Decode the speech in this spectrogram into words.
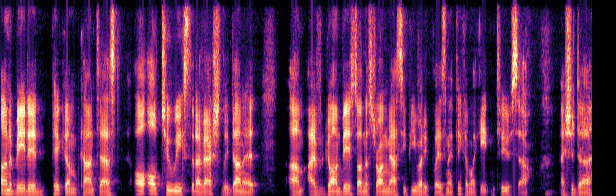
unabated pick'em contest. All, all two weeks that I've actually done it, um, I've gone based on the strong Massey Peabody plays, and I think I'm like eight and two. So I should. uh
